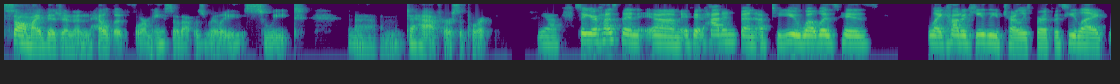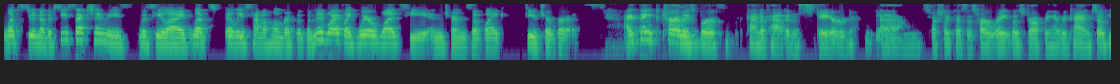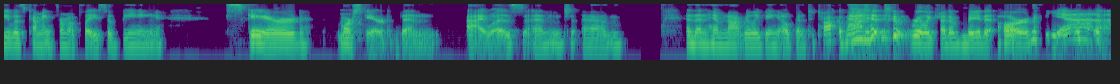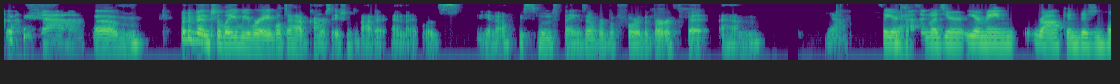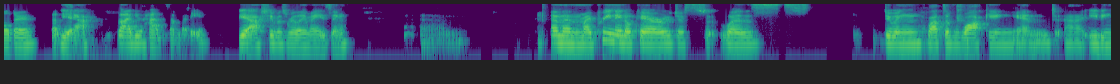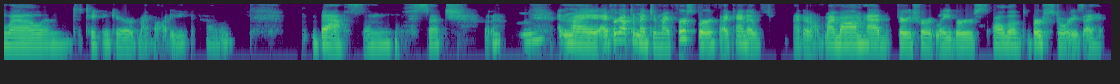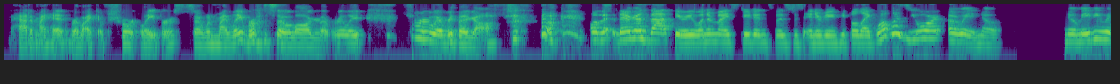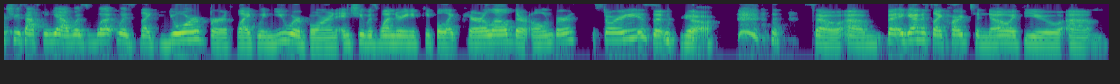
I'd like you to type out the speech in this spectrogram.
saw my vision and held it for me. So that was really sweet mm. um, to have her support. Yeah. So your husband, um, if it hadn't been up to you, what was his like? How did he leave Charlie's birth? Was he like, let's do another C-section? Was was he like, let's at least have a home birth with a midwife? Like, where was he in terms of like future births. I think Charlie's birth kind of had him scared, yeah. um, especially because his heart rate was dropping every time. So he was coming from a place of being scared, more scared than I was, and um, and then him not really being open to talk about it really kind of made it hard. Yeah, yeah. um, but eventually, we were able to have conversations about it, and it was you know we smoothed things over before the birth but um yeah. So your yeah. cousin was your your main rock and vision holder. That's yeah. glad you had somebody. Yeah she was really amazing um, and then my prenatal care just was doing lots of walking and uh, eating well and taking care of my body um, baths and such Mm-hmm. And my, I forgot to mention my first birth, I kind of, I don't know, my mom had very short labors. All the birth stories I had in my head were like of short labors. So when my labor was so long, that really threw everything off. well, there goes that theory. One of my students was just interviewing people like, what was your, oh, wait, no, no, maybe what she was asking, yeah, was what was like your birth like when you were born? And she was wondering if people like paralleled their own birth stories and yeah so um but again it's like hard to know if you um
